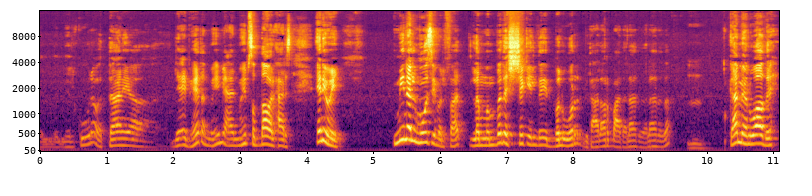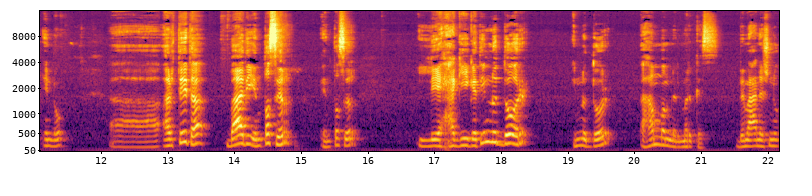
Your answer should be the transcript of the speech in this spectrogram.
لل- للكورة والثانية لعب head المهم يعني المهم صداه الحارس. Anyway من الموسم اللي فات لما بدأ الشكل ده يتبلور بتاع الأربعة ثلاثة ثلاثة ده. كان من الواضح إنه آه أرتيتا بادي ينتصر ينتصر لحقيقة إنه الدور إنه الدور أهم من المركز بمعنى شنو؟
